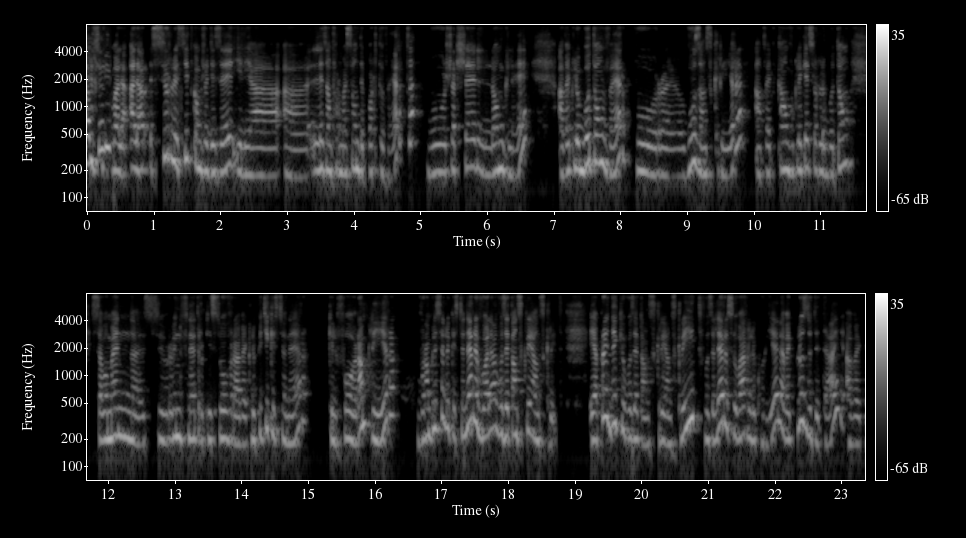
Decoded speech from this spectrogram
Absolument. voilà. Alors, sur le site, comme je disais, il y a euh, les informations des portes ouvertes. Vous cherchez l'onglet avec le bouton vert pour euh, vous inscrire. En fait, quand vous cliquez sur le bouton, ça vous mène sur une fenêtre qui s'ouvre avec le petit questionnaire qu'il faut remplir vous remplissez le questionnaire et voilà, vous êtes inscrit, inscrite. Et après, dès que vous êtes inscrit, inscrite, vous allez recevoir le courriel avec plus de détails, avec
